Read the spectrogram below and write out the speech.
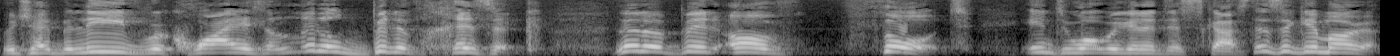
which I believe requires a little bit of chizuk, a little bit of thought into what we're going to discuss. There's a Gemara,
